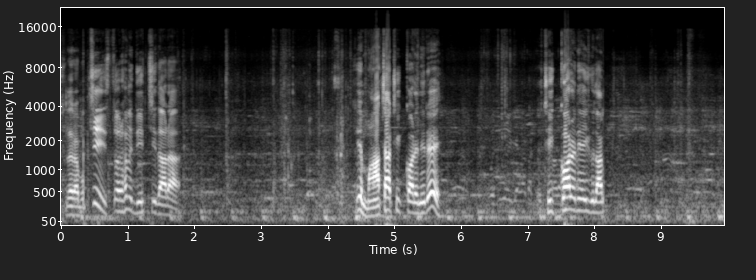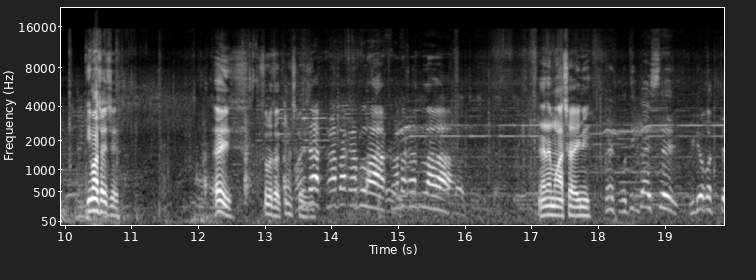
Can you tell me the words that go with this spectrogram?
ছেলেরা বুঝছিস তোর আমি দিচ্ছি, দাঁড়া। এ, মাচা ঠিক করেনি রে। ঠিক করেনি এইগুলো। কি মাছ হয়েছে? এই সুব্রত কি মাছ এখানে মাছ হয়নি। ভিডিও করতে।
